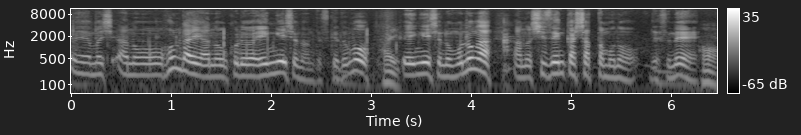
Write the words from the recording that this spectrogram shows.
えーまあしあの本来あのこれは園芸種なんですけども、はい。園芸種のものがあの自然化しちゃったものですね、は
